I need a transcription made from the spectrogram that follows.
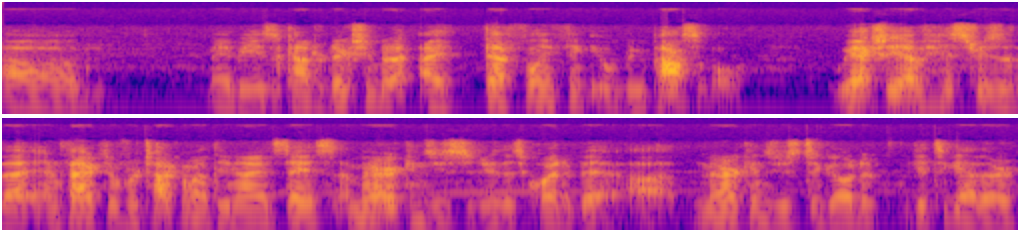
um, maybe is a contradiction, but I definitely think it would be possible we actually have histories of that. In fact, if we're talking about the United States, Americans used to do this quite a bit. Uh, Americans used to go to get together,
